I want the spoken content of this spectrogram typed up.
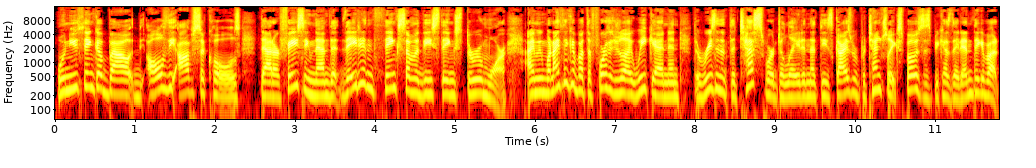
when you think about all of the obstacles that are facing them that they didn't think some of these things through more. I mean, when I think about the 4th of July weekend and the reason that the tests were delayed and that these guys were potentially exposed is because they didn't think about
